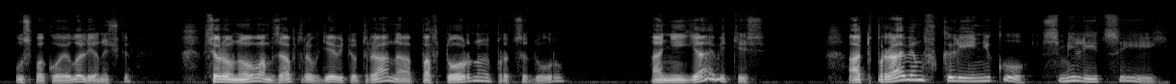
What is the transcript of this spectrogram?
— успокоила Леночка. Все равно вам завтра в девять утра на повторную процедуру. А не явитесь, отправим в клинику с милицией».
